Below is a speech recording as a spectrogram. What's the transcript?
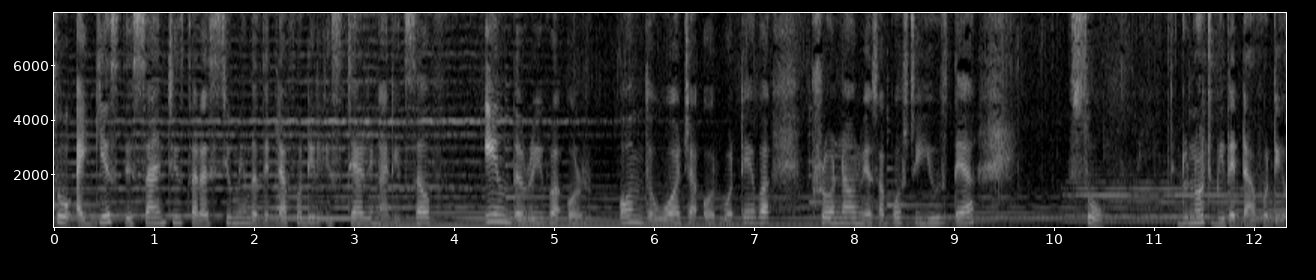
So I guess the scientists are assuming that the daffodil is staring at itself in the river or on the water or whatever pronoun we are supposed to use there. So do not be the daffodil,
